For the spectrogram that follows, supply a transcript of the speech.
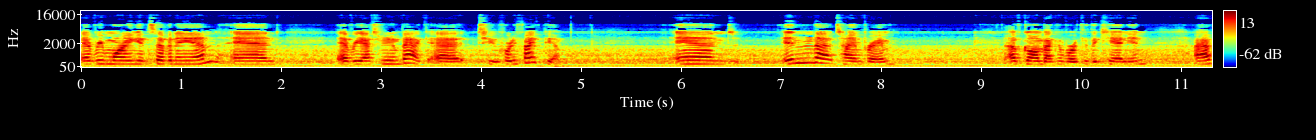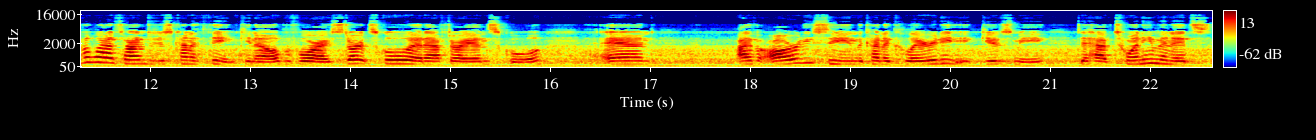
every morning at 7 a.m. and every afternoon back at 2:45 p.m. And in that time frame of going back and forth through the canyon, I have a lot of time to just kind of think, you know, before I start school and after I end school. And I've already seen the kind of clarity it gives me to have 20 minutes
